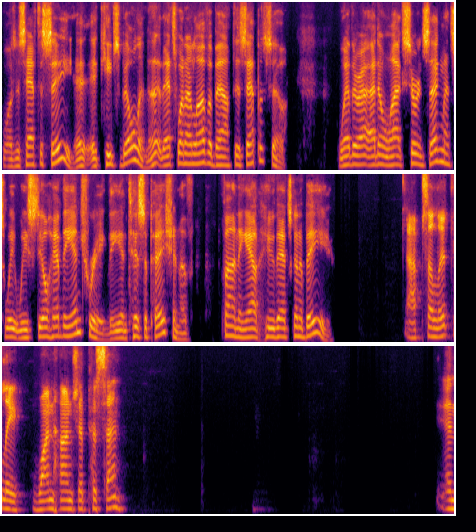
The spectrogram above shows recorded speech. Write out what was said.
We'll just have to see. It, it keeps building. That's what I love about this episode whether I, don't like certain segments, we, we still have the intrigue, the anticipation of finding out who that's going to be. Absolutely. 100%. And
